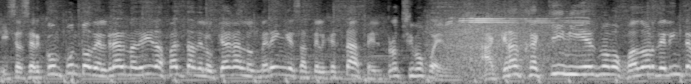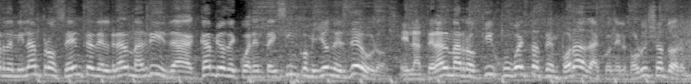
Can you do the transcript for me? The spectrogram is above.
y se acercó un punto del Real Madrid a falta de lo que hagan los merengues ante el Getafe el próximo jueves. Akraf Hakimi es nuevo jugador del Inter de Milán procedente del Real Madrid a cambio de 45 millones de euros. El lateral marroquí jugó esta temporada con el Borussia Dortmund.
